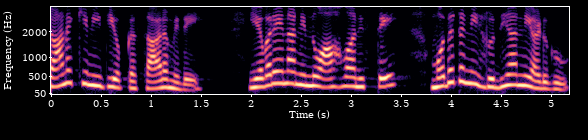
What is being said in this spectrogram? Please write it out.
చాణక్య నీతి యొక్క సారమిదే. ఎవరైనా నిన్ను ఆహ్వానిస్తే మొదట నీ హృదయాన్ని అడుగు.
